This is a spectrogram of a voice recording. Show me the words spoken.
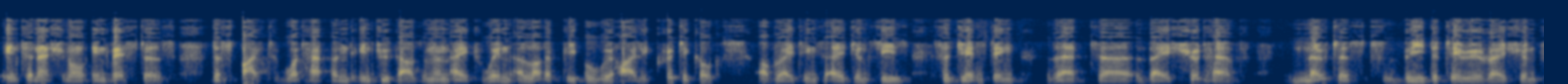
international investors, despite what happened in 2008 when a lot of people were highly critical of ratings agencies, suggesting that uh, they should have noticed the deterioration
